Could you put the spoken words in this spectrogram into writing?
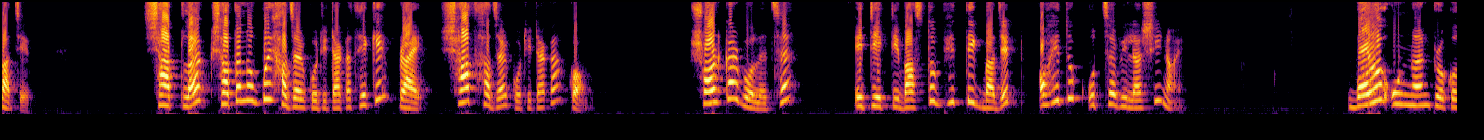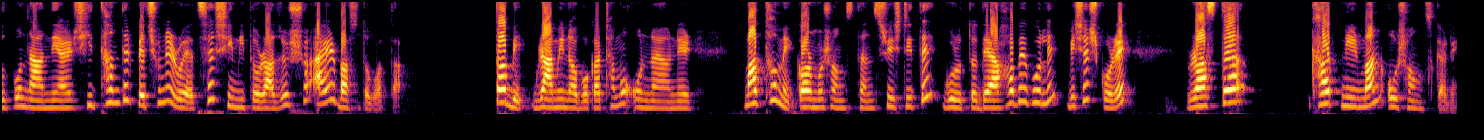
বাজেট। সাত লাখ সাতানব্বই হাজার কোটি টাকা থেকে প্রায় সাত হাজার কোটি টাকা কম। সরকার বলেছে, এটি একটি বাস্তবভিত্তিক বাজেট, অহেতুক উচ্চাভিলাষী নয়। বড় উন্নয়ন প্রকল্প না নেয়ার সিদ্ধান্তের পেছনে রয়েছে সীমিত রাজস্ব আয়ের বাস্তবতা। তবে গ্রামীণ অবকাঠামো উন্নয়নের মাধ্যমে কর্মসংস্থান সৃষ্টিতে গুরুত্ব দেওয়া হবে বলে বিশেষ করে রাস্তাঘাট নির্মাণ ও সংস্কারে।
